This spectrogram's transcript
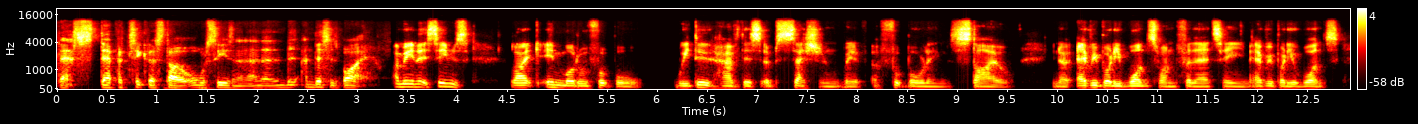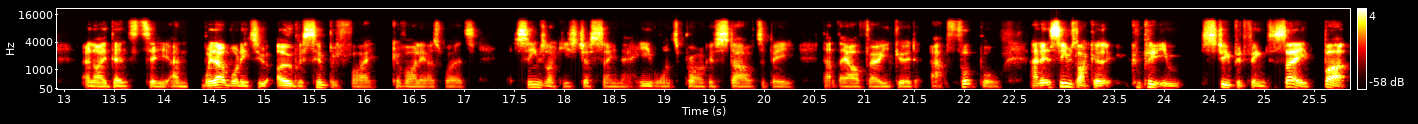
their, their particular style all season. And, and, and this is why. I mean, it seems like in modern football, we do have this obsession with a footballing style. You know, everybody wants one for their team. Everybody wants an identity. And without wanting to oversimplify Carvalhal's words, it seems like he's just saying that he wants Braga's style to be that they are very good at football. And it seems like a completely stupid thing to say, but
